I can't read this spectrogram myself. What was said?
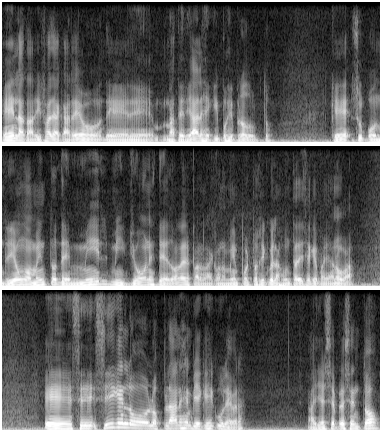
en la tarifa de acarreo de, materiales, equipos y productos, que supondría un aumento de mil millones de dólares para la economía en Puerto Rico y la Junta dice que para allá no va. Eh, se siguen lo- los planes en Vieques y Culebra. Ayer se presentó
